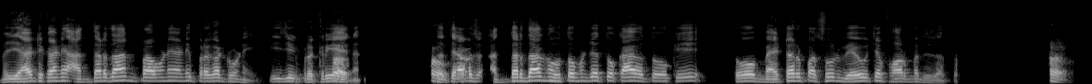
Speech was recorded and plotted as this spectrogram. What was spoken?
म्हणजे या ठिकाणी अंतर्धान पावणे आणि प्रगट होणे ही जी प्रक्रिया आहे ना हो, तर हो. त्यावेळेस अंतर्धान होतो म्हणजे तो काय होतो की तो मॅटरपासून वेव्हच्या फॉर्ममध्ये जातो. हा.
